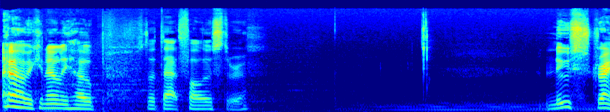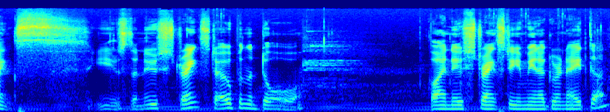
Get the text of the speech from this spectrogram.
we can only hope that that follows through. New strength. Use the new strength to open the door. By new strength, do you mean a grenade gun?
